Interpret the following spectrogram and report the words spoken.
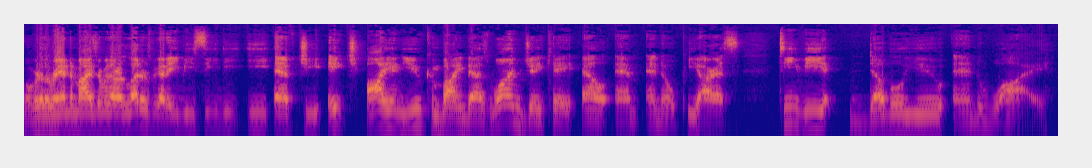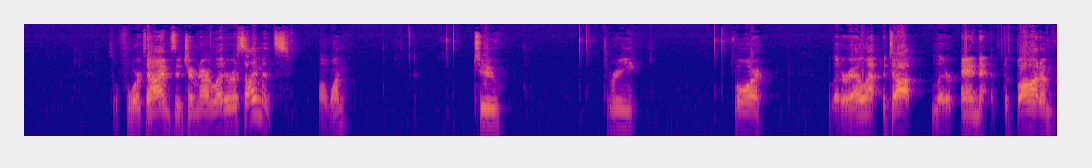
Over to the randomizer with our letters. We got A, B, C, D, E, F, G, H, I, and U combined as one. J, K, L, M, N, O, P, R, S, T, V, W, and Y. So four times to determine our letter assignments. Well, one, two, three, four. Letter L at the top, letter N at the bottom.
